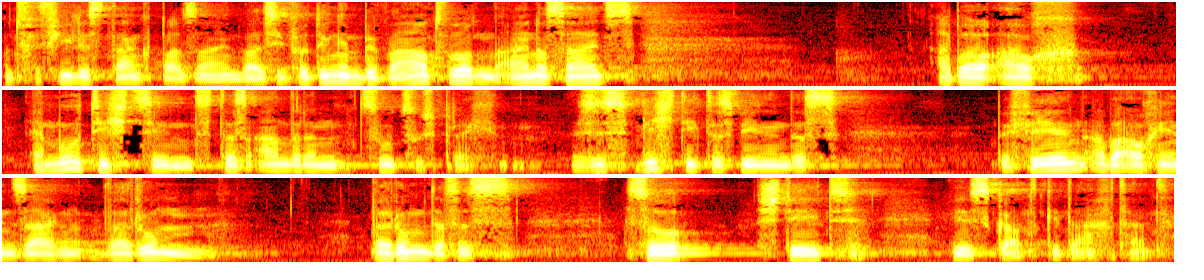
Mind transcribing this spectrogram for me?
und für vieles dankbar sein, weil sie vor Dingen bewahrt wurden, einerseits, aber auch ermutigt sind, das anderen zuzusprechen. Es ist wichtig, dass wir ihnen das befehlen, aber auch ihnen sagen, warum. Warum, dass es so steht, wie es Gott gedacht hat.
